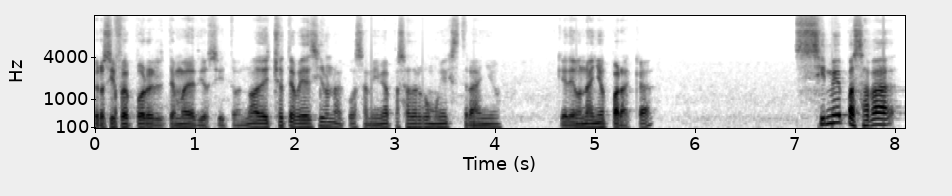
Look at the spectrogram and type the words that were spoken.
pero sí fue por el tema de Diosito. No, de hecho te voy a decir una cosa, a mí me ha pasado algo muy extraño, que de un año para acá, sí me pasaba,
